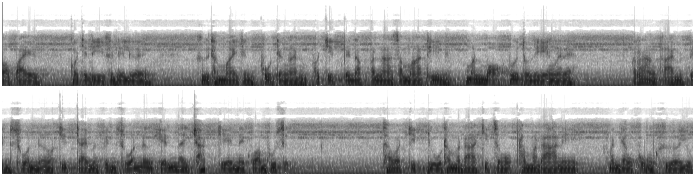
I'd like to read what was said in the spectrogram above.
ต่อไปก็จะดีขึ้นเรื่อยๆ คือทำไมจึงพูดอย่างนั้น เพราะจิตเป็นอัปปนาสมาธิเนี่ย มันบอกด้วยตนเองเลยนะร่างกายมันเป็นส่วนหนึ่ง จิตใจมันเป็นส่วนหนึ่ง เห็นได้ชัดเจนในความรู้สึก ถ้าว่าจิตอยู่ธรรมดาจิตสงบธรรมดานี้ มันยังคุมเครืออยู่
